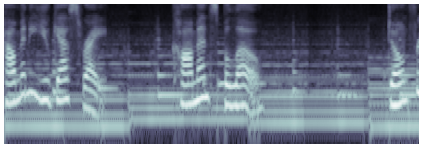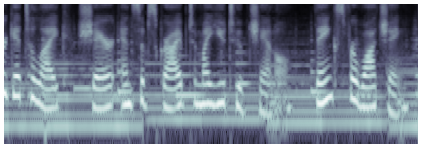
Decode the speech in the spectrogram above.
How many you guess right? Comments below. Don't forget to like, share and subscribe to my YouTube channel. Thanks for watching.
